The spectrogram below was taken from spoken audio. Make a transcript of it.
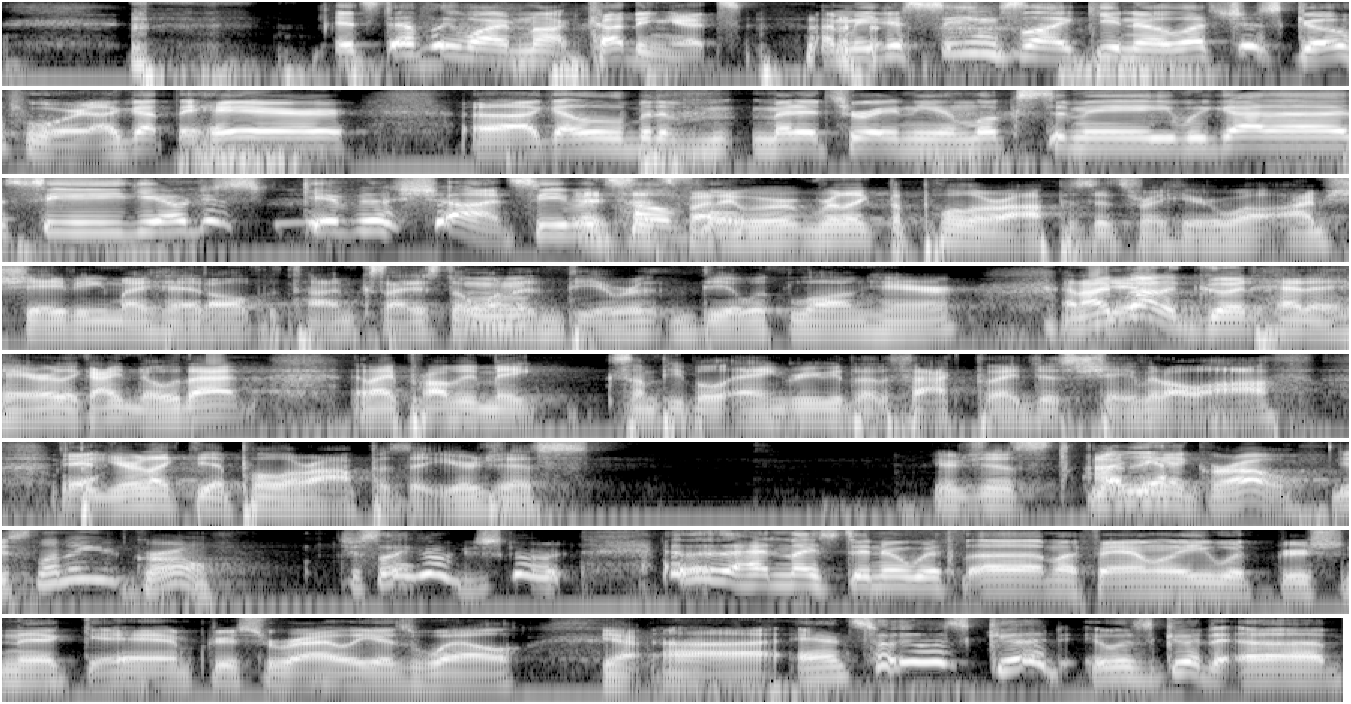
It's definitely why I'm not cutting it. I mean, it just seems like you know, let's just go for it. I got the hair, uh, I got a little bit of Mediterranean looks to me. We gotta see, you know, just give it a shot, see if it's, It's helpful. funny. We're, we're like the polar opposites right here. Well, I'm shaving my head all the time because I just don't want to deal with, deal with long hair. And I've Mm-hmm. Yeah. got a good head of hair. Like, I know that. And I probably make some people angry with the fact that I just shave it all off. Yeah. But you're like the polar opposite. You're just You're just letting yeah. it grow. Just letting it grow. Just like go, just go. And then I had a nice dinner with uh, my family, with producer Nick and producer Riley as well. Yeah. Uh, and so it was good. It was good. Uh,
